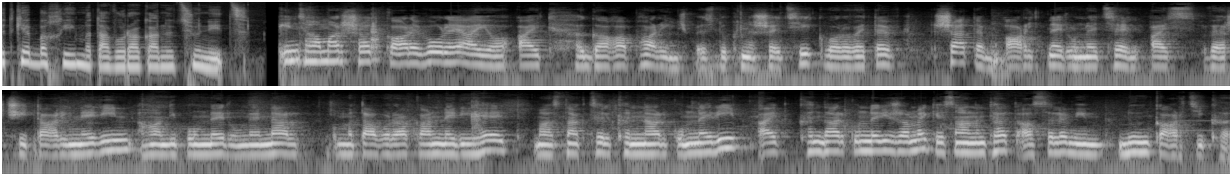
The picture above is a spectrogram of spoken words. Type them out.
պետք է բխի մտավորականությունից։ Ինձ համար շատ կարևոր է այո այդ գաղափարը, ինչպես դուք նշեցիք, որովհետև շատ եմ առիթներ ունեցել այս վերջի տարիներին հանդիպումներ ունենալ մտավորականների հետ, մասնակցել քննարկումների։ Այդ քննարկումների ժամանակ ես անընդհատ ասել եմ իմ նույն կարծիքը,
